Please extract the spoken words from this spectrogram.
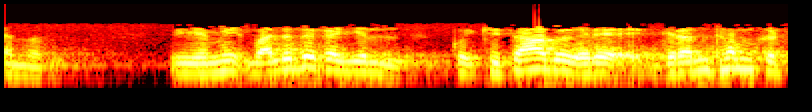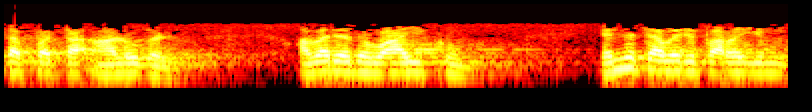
എന്നത്. വലത് കയ്യിൽ കിതാബ് ഗ്രന്ഥം കിട്ടപ്പെട്ട ആളുകൾ അവരത് വായിക്കും. എന്നിട്ട് അവർ പറയും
